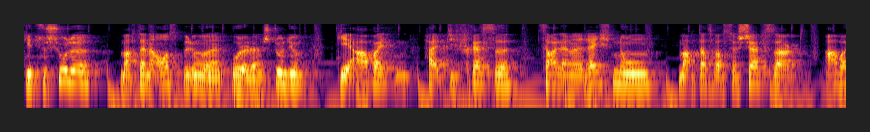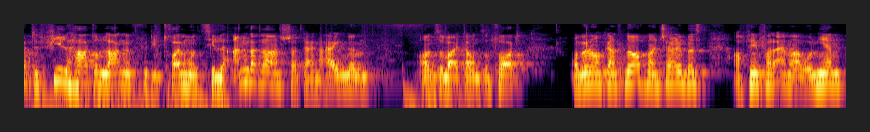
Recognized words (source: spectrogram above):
geh zur Schule, mach deine Ausbildung oder dein Studium, geh arbeiten, halt die Fresse, zahl deine Rechnungen, mach das, was der Chef sagt, arbeite viel hart und lange für die Träume und Ziele anderer anstatt deine eigenen und so weiter und so fort. Und wenn du noch ganz neu auf meinem Channel bist, auf jeden Fall einmal abonnieren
